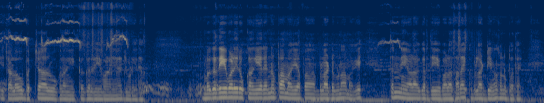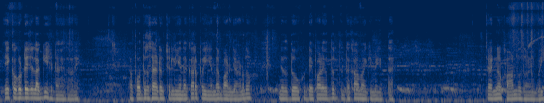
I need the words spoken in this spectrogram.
ਤੇ ਚਲ ਉਹ ਬੱਚਾ ਰੋਕ ਲਾਂਗੇ ਇੱਕ ਗੁਰਦੇਵ ਵਾਲੇ ਦਾ, ਜੋੜੇ ਦਾ। ਮਗਰਦੇਵ ਵਾਲੇ ਰੋਕਾਂਗੇ ਯਾਰ, ਇਹਨੂੰ ਭਾਵਾਂਗੇ ਆਪਾਂ ਬਲੱਡ ਬਣਾਵਾਂਗੇ। ਧੰਨੇ ਵਾਲਾ, ਗੁਰਦੇਵ ਵਾਲਾ, ਸਾਰਾ ਇੱਕ ਬਲੱਡ ਹੀ ਨਾ, ਤੁਹਾਨੂੰ ਪਤਾ ਹੈ। ਇੱਕ ਖੁੱਡੇ 'ਚ ਲੱਗ ਹੀ ਛੱਡਾਂਗੇ ਸਾਰੇ। ਆਪਾਂ ਉਧਰ ਸਾਈਡ ਚੱਲੀ ਜਾਂਦਾ ਘਰ ਪਈ ਜਾਂਦਾ, ਬਣ ਜਾਣ ਦੋ। ਜਦੋਂ ਦੋ ਖੁੱਡੇ ਪਾਲੇ, ਉਧਰ ਤੇ ਦਿਖਾਵਾਂ ਕਿਵੇਂ ਕੀਤਾ ਚੈਨਲ ਖਾਣ ਦੋ ਦਾਣੇ ਬਈ।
